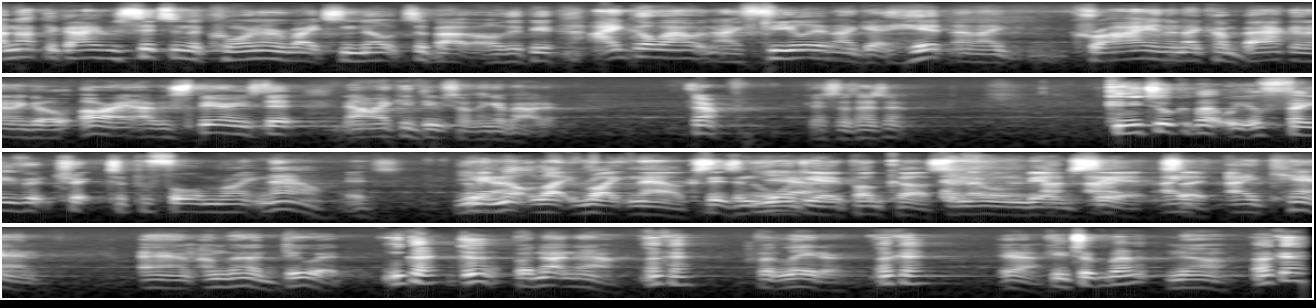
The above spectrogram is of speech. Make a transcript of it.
I'm not the guy who sits in the corner and writes notes about other people. I go out and I feel it and I get hit and I cry and then I come back and then I go, all right, I've experienced it. Now I can do something about it. So, guess that's it. Can you talk about what your favourite trick to perform right now is? I Yeah. mean, not like right now, because it's an Yeah. audio podcast, so no one will be able to see I, it. I, So, I can. Um, I'm gonna do it, okay, do it. but not now. Okay, But later. okay. Yeah. Can you talk about it? No. Okay.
